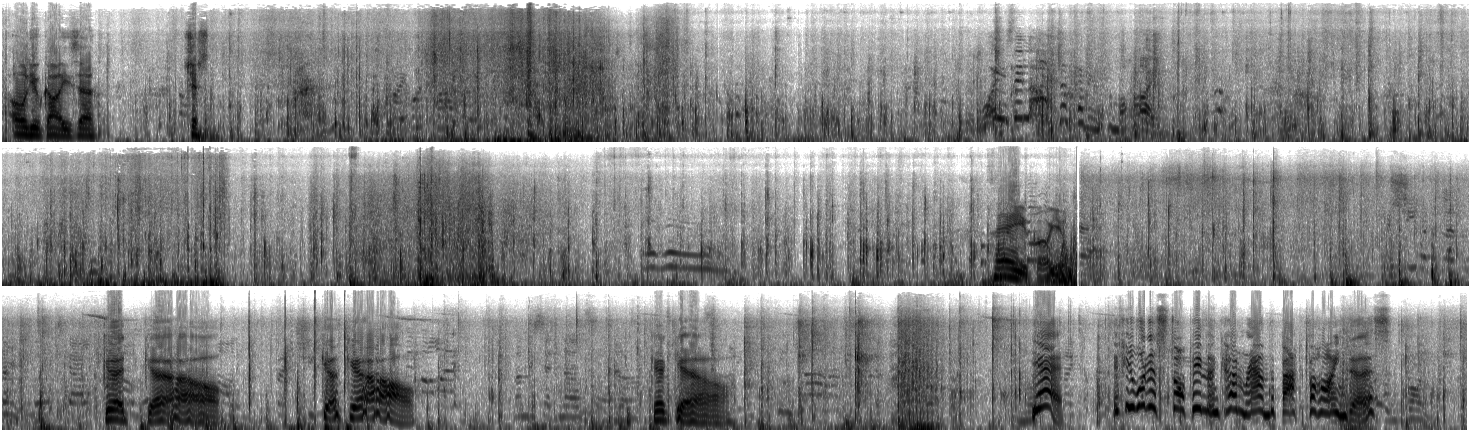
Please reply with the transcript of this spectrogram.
All you guys are just Sorry, what's my Why is there laughter coming from behind? There you go, you. Good girl. Good girl. Good girl. Yeah. If you want to stop him and come round the back behind us,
